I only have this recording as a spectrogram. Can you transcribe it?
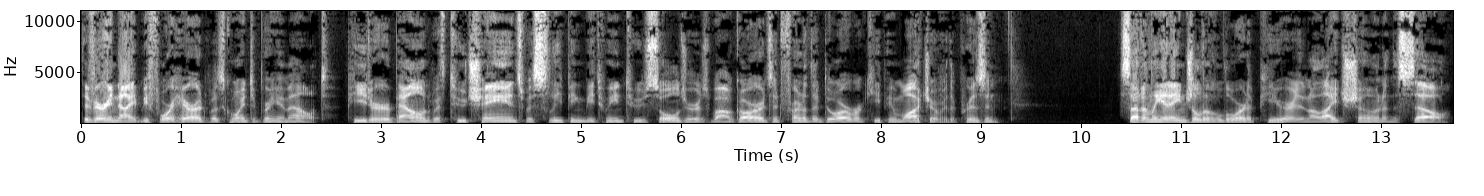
The very night before Herod was going to bring him out, Peter, bound with two chains, was sleeping between two soldiers while guards in front of the door were keeping watch over the prison. Suddenly an angel of the Lord appeared and a light shone in the cell.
